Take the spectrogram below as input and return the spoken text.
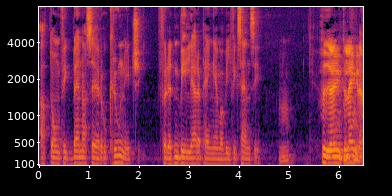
att de fick Benazer och Krunic för en billigare peng än vad vi fick Sensi. Firar ju inte längre.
